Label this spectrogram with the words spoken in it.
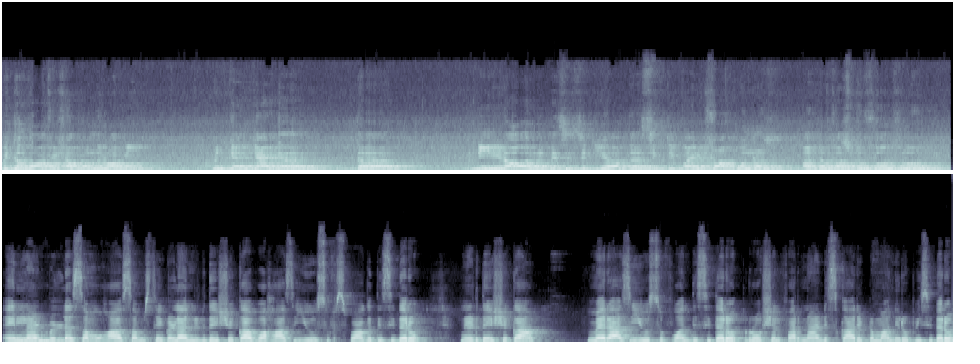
with a coffee shop on the lobby, which can cater the need or necessity of the 65 shop owners on the first to fourth floor. Inland Builders ಸಮೂಹ ಸಂಸ್ಥೆಗಳ ನಿರ್ದೇಶಕ ವಹಾಸ್ ಯೂಸುಫ್ ಸ್ವಾಗತಿಸಿದರು ನಿರ್ದೇಶಕ ಮೆರಾಜ್ ಯೂಸುಫ್ ವಂದಿಸಿದರು ರೋಷಲ್ ಫರ್ನಾಂಡಿಸ್ ಕಾರ್ಯಕ್ರಮ ನಿರೂಪಿಸಿದರು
